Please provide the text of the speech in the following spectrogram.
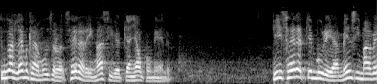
သူကလက်မခံဘူးဆိုတော့ဆဲတာတွေငါစီပဲပြန်ရောက်ကုန်တယ်လို့ ဒီဆဲတဲ့ပြစ်မှုတွေကမင်းစီမှာပဲ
